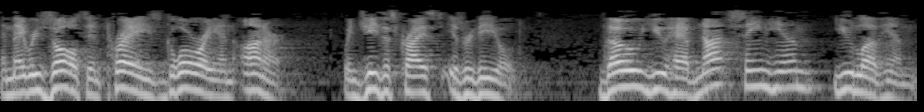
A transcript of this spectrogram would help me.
and may result in praise, glory, and honor when Jesus Christ is revealed. Though you have not seen him, you love him.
